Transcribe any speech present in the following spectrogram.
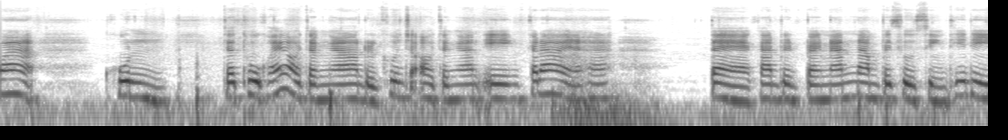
ว่าคุณจะถูกให้ออกจากงานหรือคุณจะออกจากงานเองก็ได้นะคะ แต่การเปลี่ยนแปลงนั้นนำไปสู่สิ่งที่ดี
